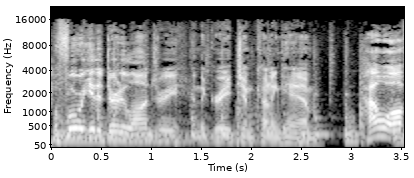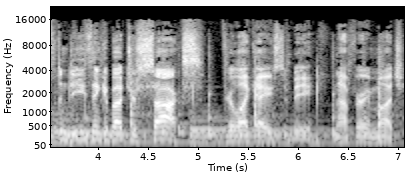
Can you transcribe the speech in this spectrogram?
Before we get to dirty laundry and the great Jim Cunningham, how often do you think about your socks? If you're like I used to be, not very much.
